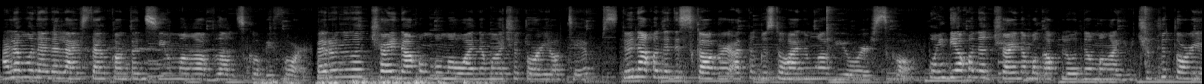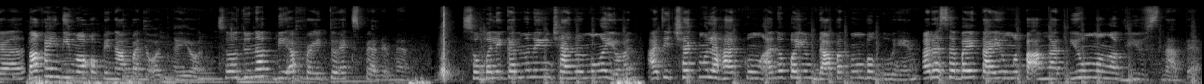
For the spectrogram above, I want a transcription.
alam mo na na lifestyle contents yung mga vlogs ko before. Pero nung nag-try na akong gumawa ng mga tutorial tips, doon ako na-discover at nagustuhan ng mga viewers ko. Kung hindi ako nag-try na mag-upload ng mga YouTube tutorial, baka hindi mo ako pinapanood ngayon. So, do not be afraid to experiment. So, balikan mo na yung channel mo ngayon at i-check mo lahat kung ano pa yung dapat mong baguhin para sabay tayong mapaangat yung mga views natin.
